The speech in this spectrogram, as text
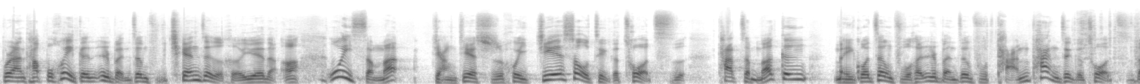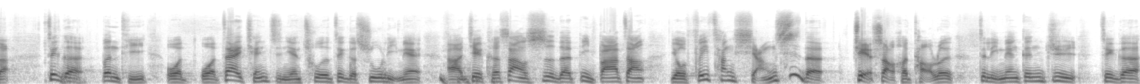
不然他不会跟日本政府签这个合约的啊。为什么蒋介石会接受这个措辞？他怎么跟美国政府和日本政府谈判这个措辞的？这个问题，我我在前几年出的这个书里面啊，《借壳上市》的第八章有非常详细的介绍和讨论。这里面根据这个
